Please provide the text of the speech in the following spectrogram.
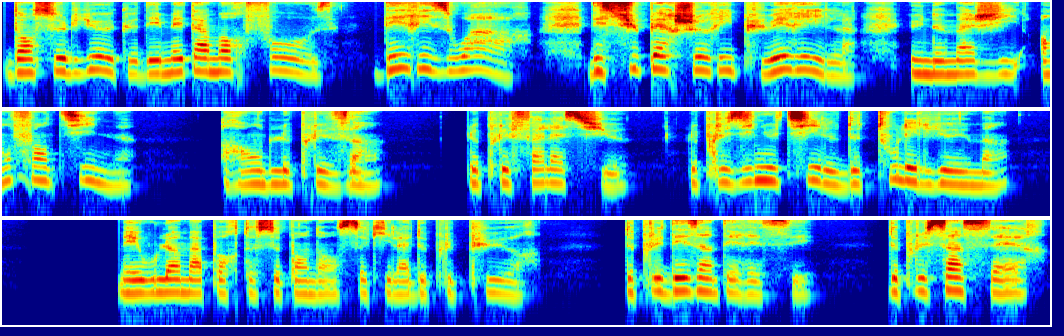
dans ce lieu que des métamorphoses, dérisoires, des supercheries puériles, une magie enfantine, rendent le plus vain, le plus fallacieux, le plus inutile de tous les lieux humains, mais où l'homme apporte cependant ce qu'il a de plus pur, de plus désintéressé, de plus sincère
